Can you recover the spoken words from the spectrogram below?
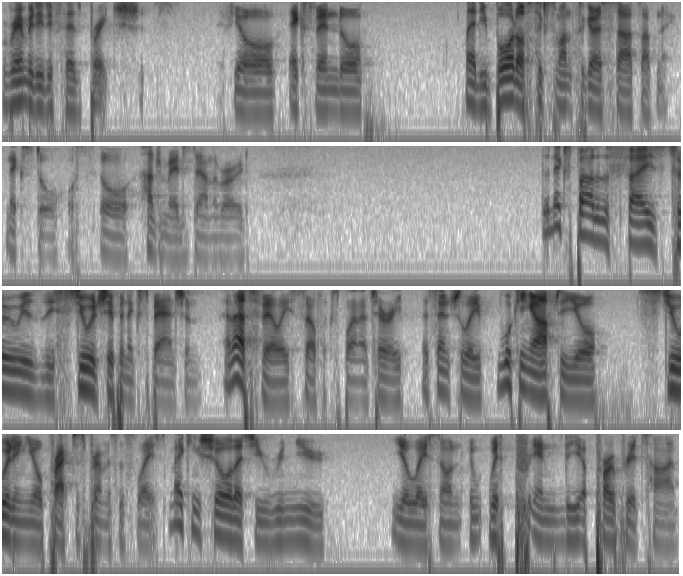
remedied if there's breaches. If your ex vendor that you bought off six months ago starts up ne- next door or, or 100 meters down the road. The next part of the phase two is the stewardship and expansion, and that's fairly self explanatory. Essentially, looking after your stewarding your practice premises lease, making sure that you renew your lease on with in the appropriate time.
